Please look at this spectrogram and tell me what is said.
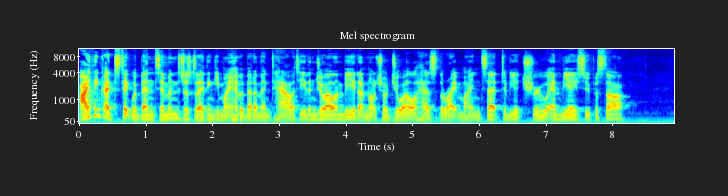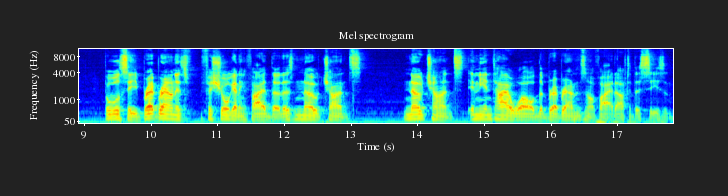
I think I'd stick with Ben Simmons just because I think he might have a better mentality than Joel Embiid. I'm not sure Joel has the right mindset to be a true NBA superstar. But we'll see. Brett Brown is for sure getting fired, though. There's no chance, no chance in the entire world that Brett Brown is not fired after this season.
